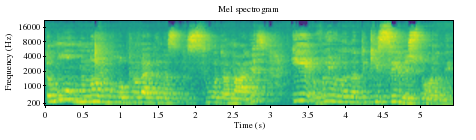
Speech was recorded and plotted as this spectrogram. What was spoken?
Тому мною було проведено свот-аналіз і виявлено такі сильні сторони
